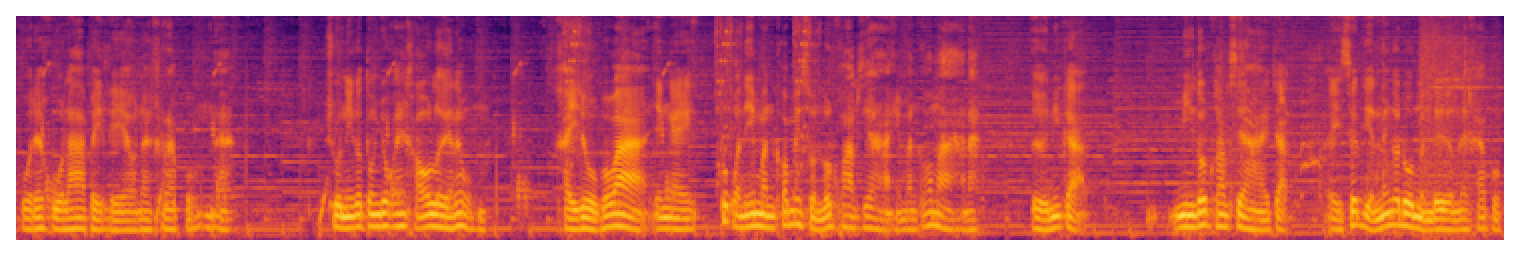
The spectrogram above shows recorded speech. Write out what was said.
โอ้ได้โคล่าไปแล้วนะครับผมนะช่วงนี้ก็ต้องยกให้เขาเลยนะผมไคโดเพราะว่ายังไงทุกวันนี้มันก็ไม่สนลดความเสียหายมันก็มานะเออนี่กะมีลดความเสียหายจาก เซตเหรียญแม่งก็โดนเหมือนเดิมนะครับผม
